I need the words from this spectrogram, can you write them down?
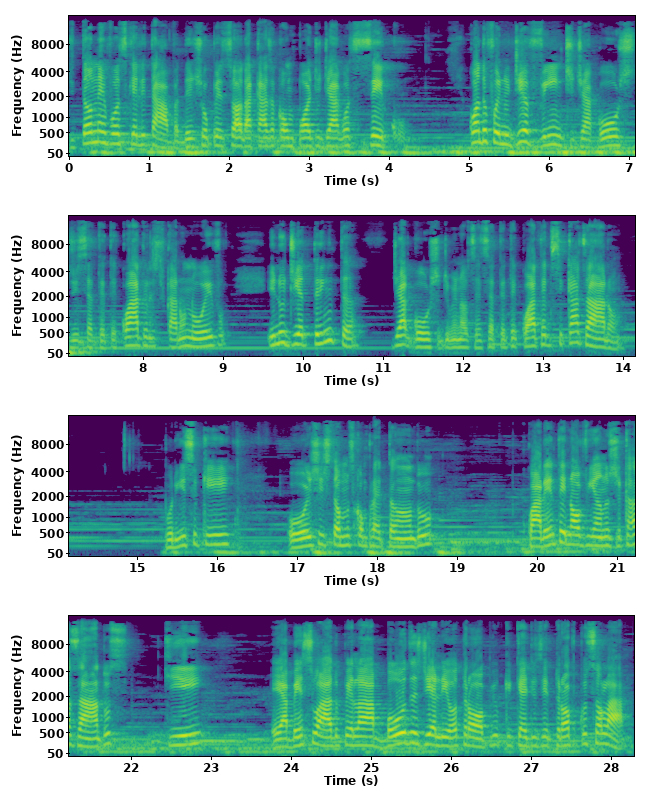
De tão nervoso que ele estava, deixou o pessoal da casa com um pote de água seco. Quando foi no dia 20 de agosto de 74, eles ficaram noivos. E no dia 30 de agosto de 1974 eles se casaram. Por isso que hoje estamos completando 49 anos de casados, que é abençoado pela bodas de heliotrópio, que quer dizer trópico solar.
